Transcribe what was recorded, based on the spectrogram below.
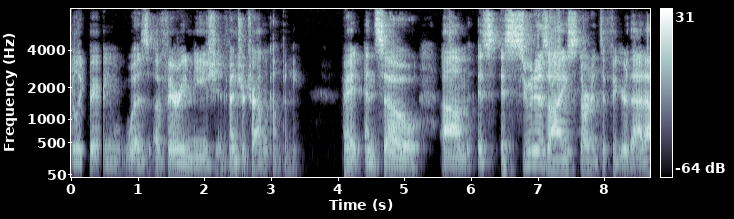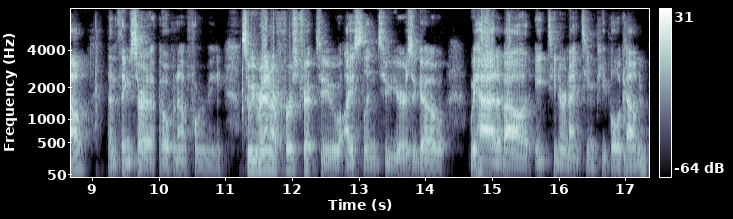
really creating was a very niche adventure travel company, right? And so um, as as soon as I started to figure that out, then things started to open up for me. So we ran our first trip to Iceland two years ago. We had about 18 or 19 people come,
